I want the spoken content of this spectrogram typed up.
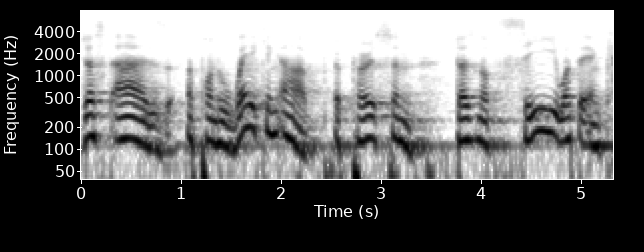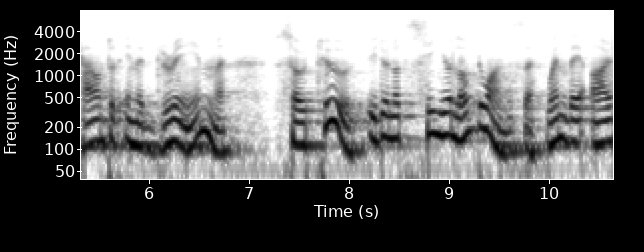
Just as upon waking up, a person does not see what they encountered in a dream, so too you do not see your loved ones when they are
